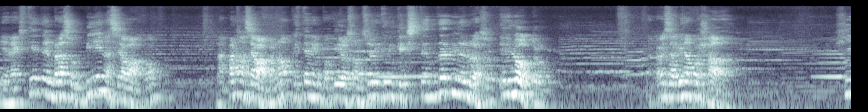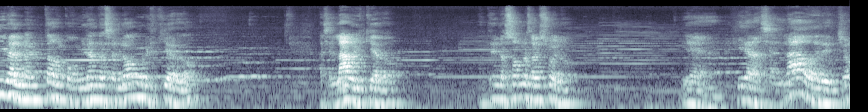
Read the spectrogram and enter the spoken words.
Bien, extienden brazos bien hacia abajo. Las palmas hacia abajo, ¿no? Que estén encogidos los hombros, sino que tienen que extender bien el brazo. El otro. La cabeza bien apoyada. Gira el mentón como mirando hacia el hombro izquierdo, hacia el lado izquierdo. Mantén los hombros al suelo. Bien, giran hacia el lado derecho.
